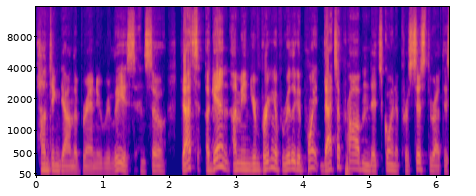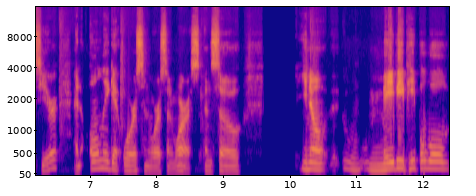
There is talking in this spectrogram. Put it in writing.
hunting down the brand new release. And so that's again, I mean, you're bringing up a really good point. That's a problem that's going to persist throughout this year and only get worse and worse and worse. And so you know maybe people will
